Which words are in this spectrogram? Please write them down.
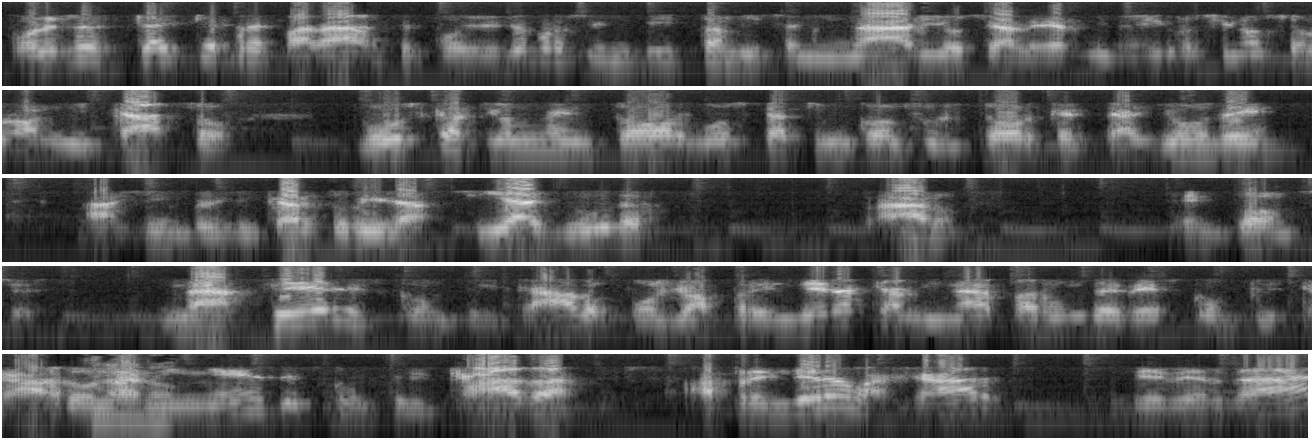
Por eso es que hay que prepararse, pues yo por eso invito a mis seminarios y a leer mis libros, y no solo en mi caso. Búscate un mentor, búscate un consultor que te ayude a simplificar tu vida. Sí ayuda, claro. Entonces, nacer es complicado, pollo. Aprender a caminar para un bebé es complicado. Claro. La niñez es complicada. Aprender a bajar, de verdad,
